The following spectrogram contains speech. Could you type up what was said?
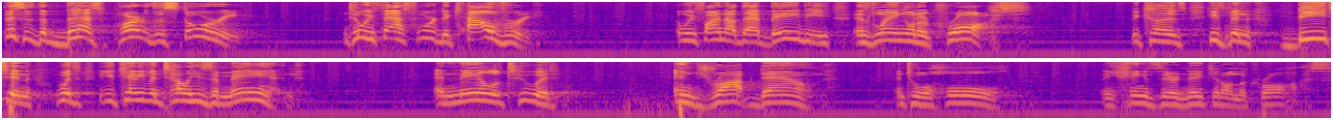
This is the best part of the story. Until we fast forward to Calvary and we find out that baby is laying on a cross because he's been beaten with, you can't even tell he's a man, and nailed to it and dropped down into a hole. And he hangs there naked on the cross.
